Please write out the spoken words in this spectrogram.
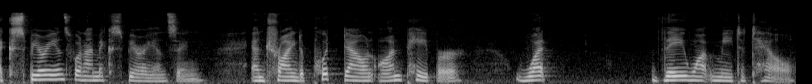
experience what I'm experiencing and trying to put down on paper what they want me to tell.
